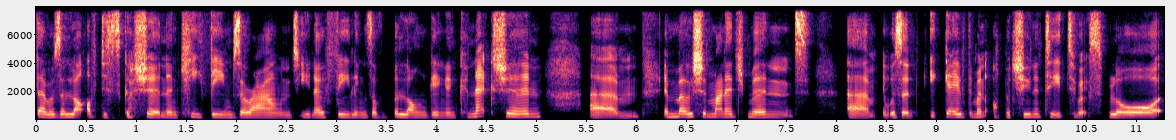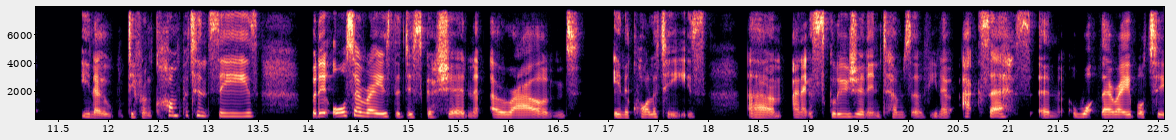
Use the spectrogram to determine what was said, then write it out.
there was a lot of discussion and key themes around, you know, feelings of belonging and connection, um, emotion management. Um, it was a, it gave them an opportunity to explore, you know, different competencies, but it also raised the discussion around inequalities um, and exclusion in terms of you know access and what they're able to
